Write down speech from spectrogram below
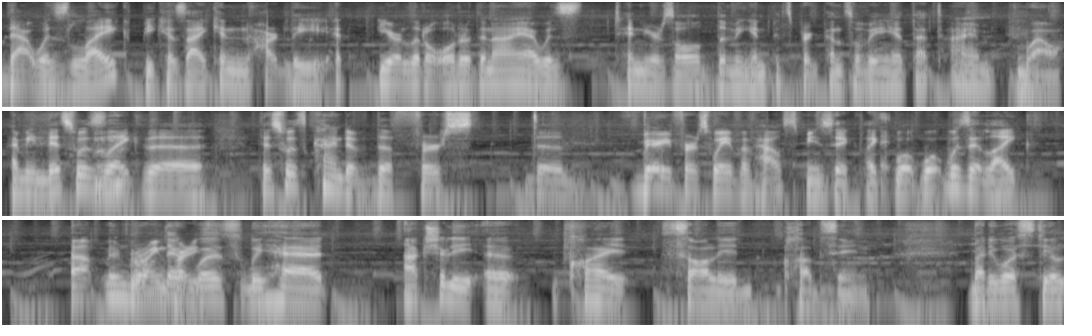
that was like, because I can hardly. You're a little older than I. I was 10 years old, living in Pittsburgh, Pennsylvania at that time. Wow. I mean, this was like the. This was kind of the first, the very first wave of house music. Like, what what was it like? Uh, in Rome, there parties. was we had actually a quite solid club scene, but it was still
